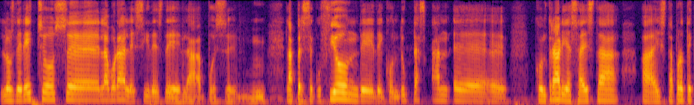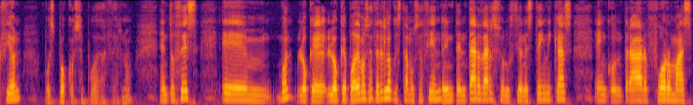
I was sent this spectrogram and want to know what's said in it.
los derechos eh, laborales y desde la pues eh, la persecución de, conductas contrarias a esta a esta protección pues poco se puede hacer ¿no? entonces em, bueno lo que lo que podemos hacer es lo que estamos haciendo intentar dar soluciones técnicas encontrar formas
